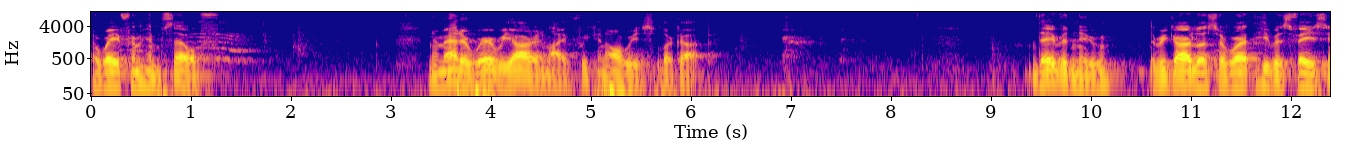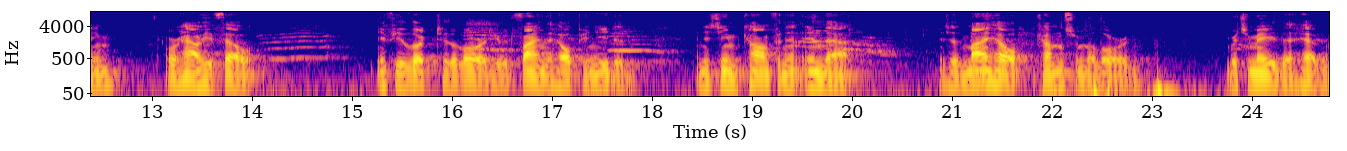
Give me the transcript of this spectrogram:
away from himself. No matter where we are in life, we can always look up. David knew that regardless of what he was facing or how he felt, if he looked to the Lord, he would find the help he needed. And he seemed confident in that. He said, My help comes from the Lord, which made the heaven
